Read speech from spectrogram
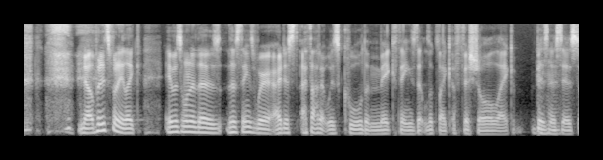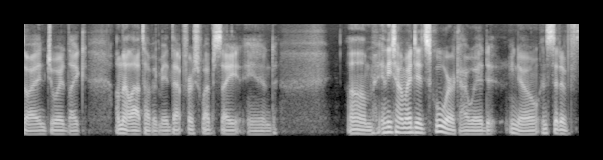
no, but it's funny. Like it was one of those those things where I just I thought it was cool to make things that looked like official like businesses. So I enjoyed like on that laptop I made that first website and um anytime I did schoolwork I would, you know, instead of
